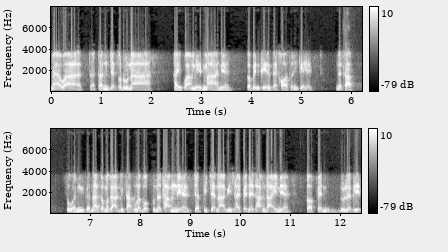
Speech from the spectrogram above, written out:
แม้ว่าท่านจะกรุณาให้ความเห็นมาเนี่ยก็เป็นเพียงแต่ข้อสังเกตนะครับ ส่วนคณะกรรมการพิทักษ์ระบบคุณธรรมเนี่ยจะพิจารณาวินิจฉัยไปในทางใดเนี่ยก็เป็นดุลพินิจ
